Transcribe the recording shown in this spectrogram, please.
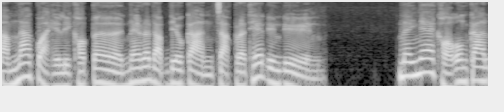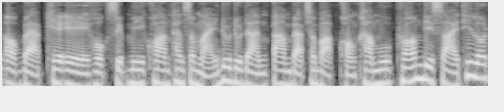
ล้ำหน้ากว่าเฮลิคอปเตอร์ในระดับเดียวกันจากประเทศอื่นๆ ในแง่ขององค์การออกแบบ KA60 มีความทันสมัยดูดุดันตามแบบฉบับของคามูพร้อมดีไซน์ที่ลด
